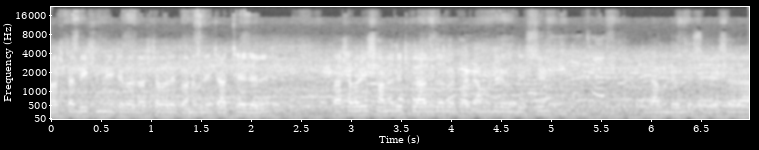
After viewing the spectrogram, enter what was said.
দশটা বিশ মিনিটে বা দশটা বাজে কর্ণগুলি চার্জ ছেড়ে যাবে পাশাপাশি সনদী প্লাস যাবে ঢাকা মন্দিরের উদ্দেশ্যে। মন্দিরের উদ্দেশ্যে এছাড়া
